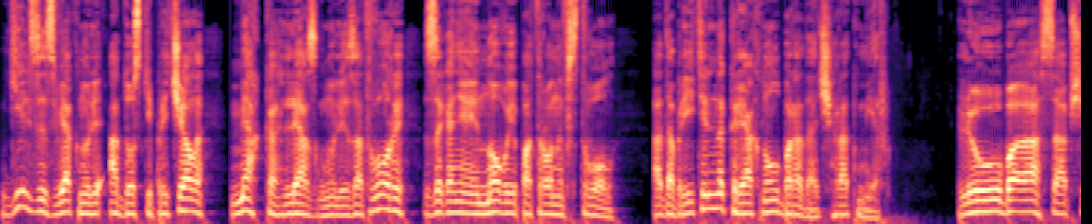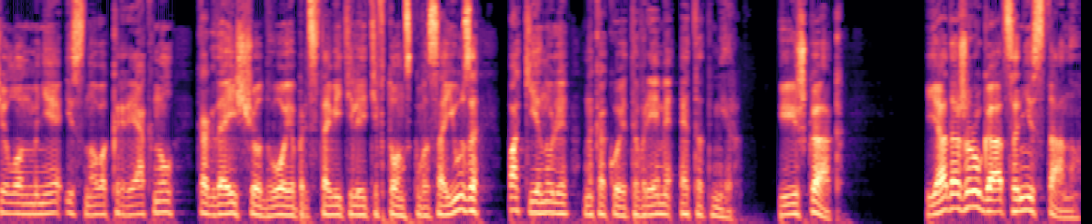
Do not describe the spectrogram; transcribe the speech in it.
Гильзы звякнули о доски причала, мягко лязгнули затворы, загоняя новые патроны в ствол. Одобрительно крякнул бородач Ратмир. «Люба!» — сообщил он мне и снова крякнул, когда еще двое представителей Тевтонского союза покинули на какое-то время этот мир. «Ишь как! Я даже ругаться не стану».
